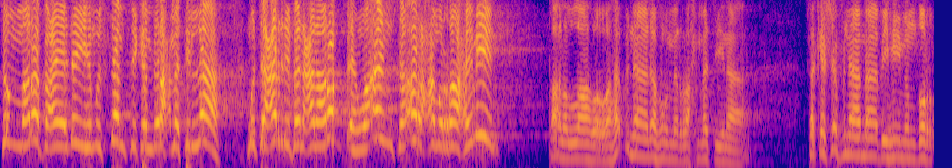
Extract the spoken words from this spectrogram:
ثم رفع يديه مستمسكا برحمة الله. متعرفا على ربه وأنت أرحم الراحمين. قال الله ووهبنا له من رحمتنا فكشفنا ما به من ضر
